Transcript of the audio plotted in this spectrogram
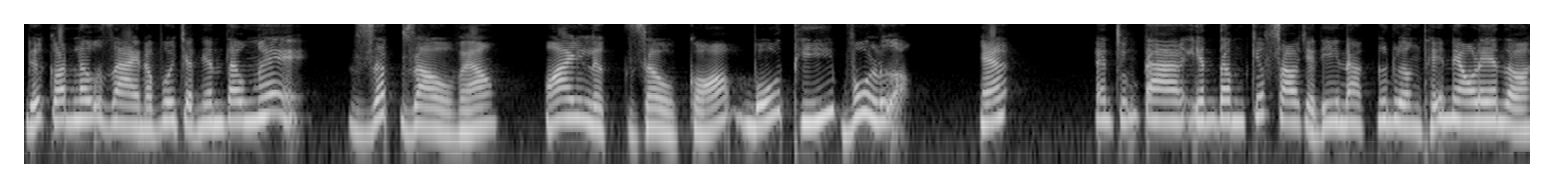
đứa con lâu dài là vua Trần Nhân Tông ấy. Rất giàu phải không? Oai lực giàu có, bố thí vô lượng. Nhé nên chúng ta yên tâm kiếp sau trở đi là cứ đường thế neo lên rồi.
